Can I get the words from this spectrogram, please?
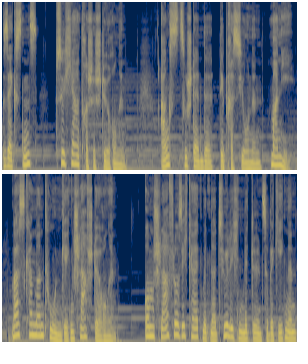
Sechstens psychiatrische Störungen, Angstzustände, Depressionen, Manie. Was kann man tun gegen Schlafstörungen? Um Schlaflosigkeit mit natürlichen Mitteln zu begegnen,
